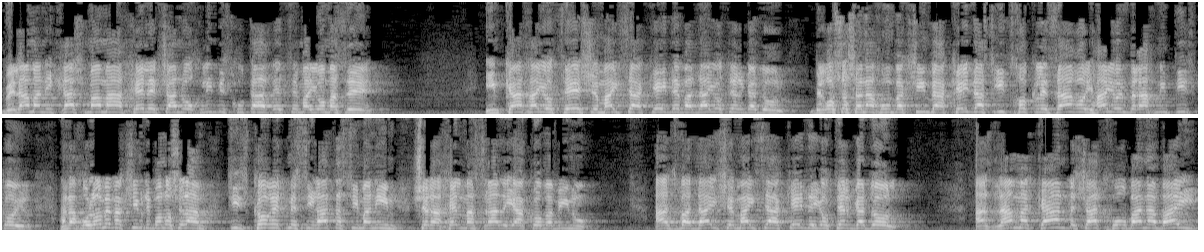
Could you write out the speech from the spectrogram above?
ולמה נקרא שמע מאכלת שאנו אוכלים בזכותה עד עצם היום הזה? אם ככה יוצא שמייסה עקידה ודאי יותר גדול. בראש השנה אנחנו מבקשים והקידס יצחוק לזרוי היו אם ברחמים תזכויר. אנחנו לא מבקשים ריבונו של עולם תזכור את מסירת הסימנים שרחל מסרה ליעקב אבינו. אז ודאי שמייסה עקידה יותר גדול. אז למה כאן בשעת חורבן הבית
